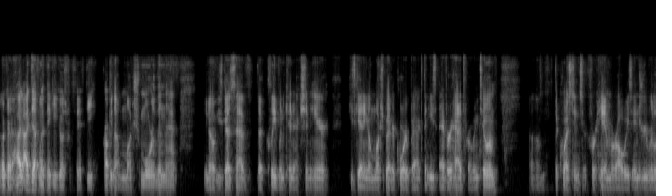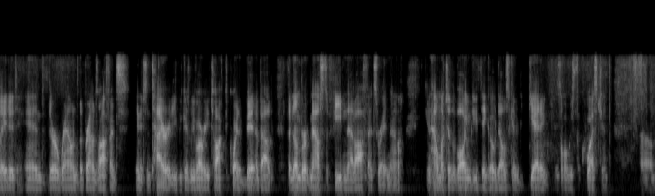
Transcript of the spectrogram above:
Okay, I, I definitely think he goes for 50. Probably not much more than that. You know, he does have the Cleveland connection here. He's getting a much better quarterback than he's ever had throwing to him. Um, the questions for him are always injury related, and they're around the Browns' offense in its entirety because we've already talked quite a bit about the number of mouths to feed in that offense right now. And how much of the volume do you think Odell's going to be getting is always the question. Um,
